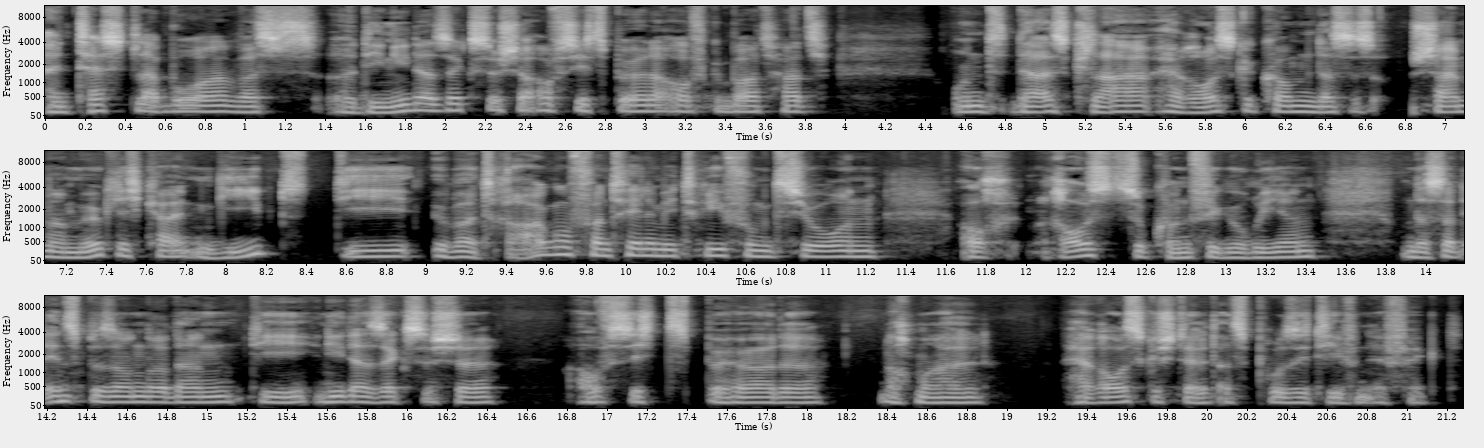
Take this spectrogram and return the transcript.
ein Testlabor, was äh, die niedersächsische Aufsichtsbehörde aufgebaut hat. Und da ist klar herausgekommen, dass es scheinbar Möglichkeiten gibt, die Übertragung von Telemetriefunktionen auch rauszukonfigurieren. Und das hat insbesondere dann die niedersächsische Aufsichtsbehörde nochmal herausgestellt als positiven Effekt.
